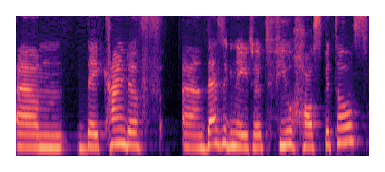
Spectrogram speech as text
Um, they kind of uh, designated few hospitals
